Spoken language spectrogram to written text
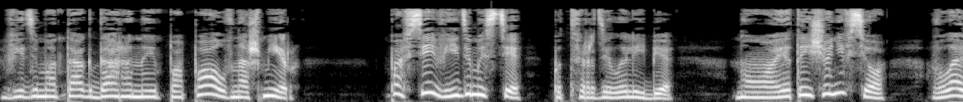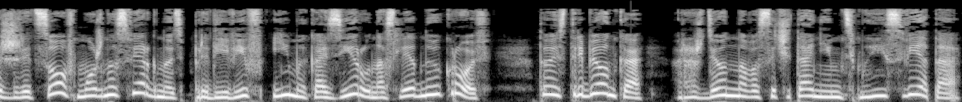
Видимо, так Даррен попал в наш мир. По всей видимости, подтвердила Либи. Но это еще не все. Власть жрецов можно свергнуть, предъявив им и Казиру наследную кровь, то есть ребенка, рожденного сочетанием тьмы и света.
